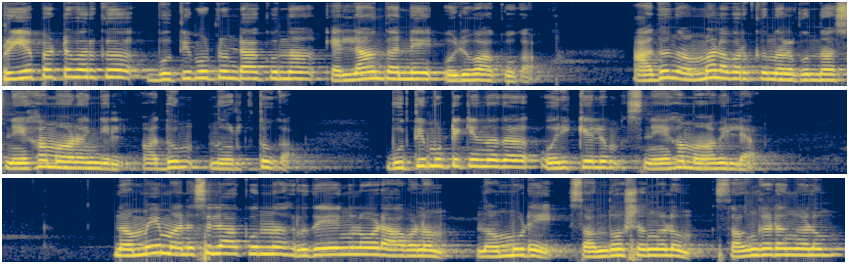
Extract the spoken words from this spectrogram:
പ്രിയപ്പെട്ടവർക്ക് ബുദ്ധിമുട്ടുണ്ടാക്കുന്ന എല്ലാം തന്നെ ഒഴിവാക്കുക. അത് നമ്മൾ അവർക്ക് നൽകുന്ന സ്നേഹമാണെങ്കിൽ അതും നിർത്തുക. ബുദ്ധിമുട്ടിക്കുന്നത് ഒരിക്കലും സ്നേഹമാവില്ല. നമ്മെ മനസ്സിലാക്കുന്ന ഹൃദയങ്ങളോടാവണം നമ്മുടെ സന്തോഷങ്ങളും സങ്കടങ്ങളും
